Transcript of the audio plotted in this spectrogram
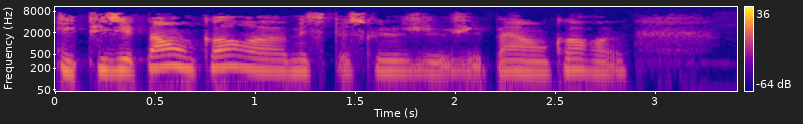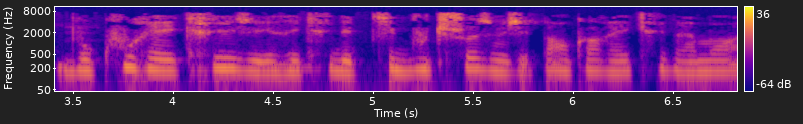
Et puis j'ai pas encore, mais c'est parce que je j'ai pas encore beaucoup réécrit. J'ai réécrit des petits bouts de choses, mais j'ai pas encore réécrit vraiment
